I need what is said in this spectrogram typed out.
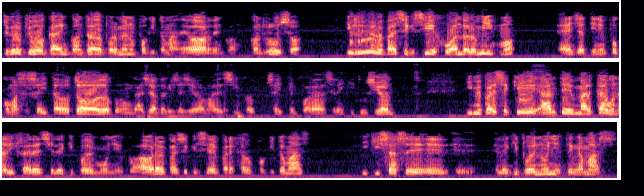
yo creo que Boca ha encontrado por lo menos un poquito más de orden con, con Russo. Y River me parece que sigue jugando lo mismo. ¿Eh? Ya tiene un poco más aceitado todo, con un Gallardo que ya lleva más de cinco o seis temporadas en la institución. Y me parece que antes marcaba una diferencia el equipo del muñeco. Ahora me parece que se ha emparejado un poquito más. Y quizás eh, eh, el equipo de Núñez tenga más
